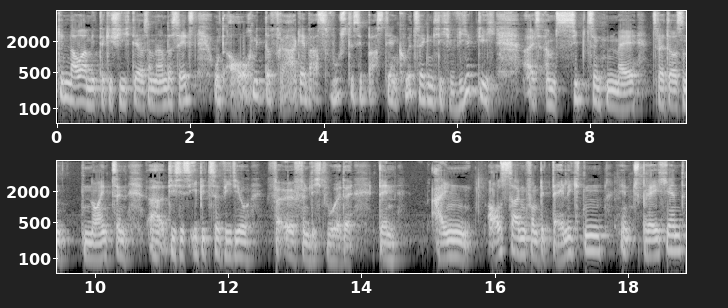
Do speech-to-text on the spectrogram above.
genauer mit der Geschichte auseinandersetzt und auch mit der Frage, was wusste Sebastian Kurz eigentlich wirklich, als am 17. Mai 2019 äh, dieses Ibiza-Video veröffentlicht wurde. Denn allen Aussagen von Beteiligten entsprechend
